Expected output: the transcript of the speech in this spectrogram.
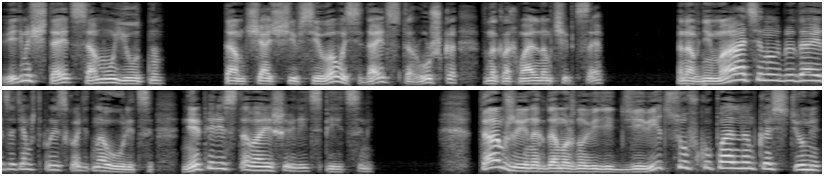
видимо, считается самым уютным. Там чаще всего восседает старушка в накрахмальном чипце. Она внимательно наблюдает за тем, что происходит на улице, не переставая шевелить спицами. Там же иногда можно увидеть девицу в купальном костюме,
